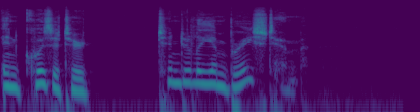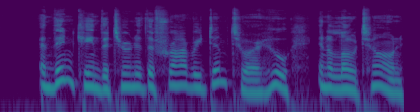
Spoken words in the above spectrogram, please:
Inquisitor tenderly embraced him. And then came the turn of the Fra Redemptor, who, in a low tone,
